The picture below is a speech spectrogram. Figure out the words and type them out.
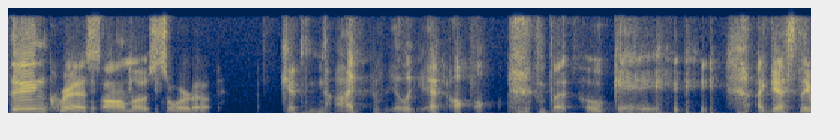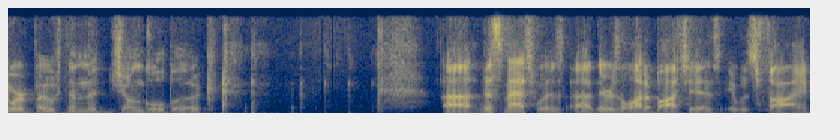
thing, Chris. Almost, sort of. Could not really at all. But okay. I guess they were both in the Jungle Book. uh, this match was uh, there was a lot of botches. It was fine.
